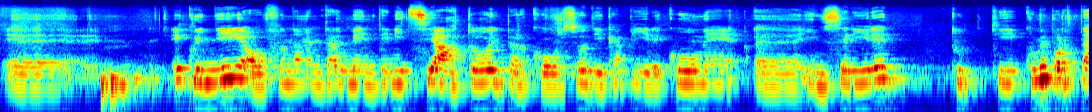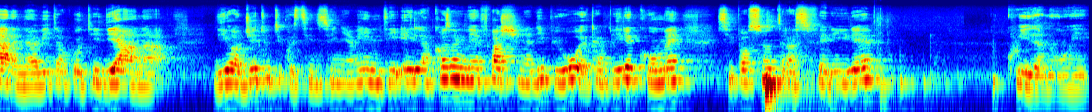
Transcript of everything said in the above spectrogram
Eh, e quindi ho fondamentalmente iniziato il percorso di capire come eh, inserire tutti, come portare nella vita quotidiana di oggi tutti questi insegnamenti e la cosa che mi affascina di più è capire come si possono trasferire qui da noi,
